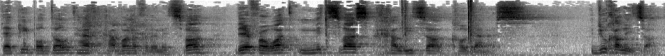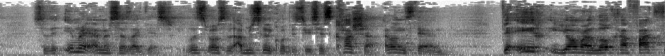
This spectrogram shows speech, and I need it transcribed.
that people don't have kavanah for the mitzvah, therefore what? Mitzvahs chalitza kodemes. Do chalitza. So the Imre Emes says like this. I'm just going to quote this. to He says, Kasha, I don't understand. De'eich yomar lo chafatzti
